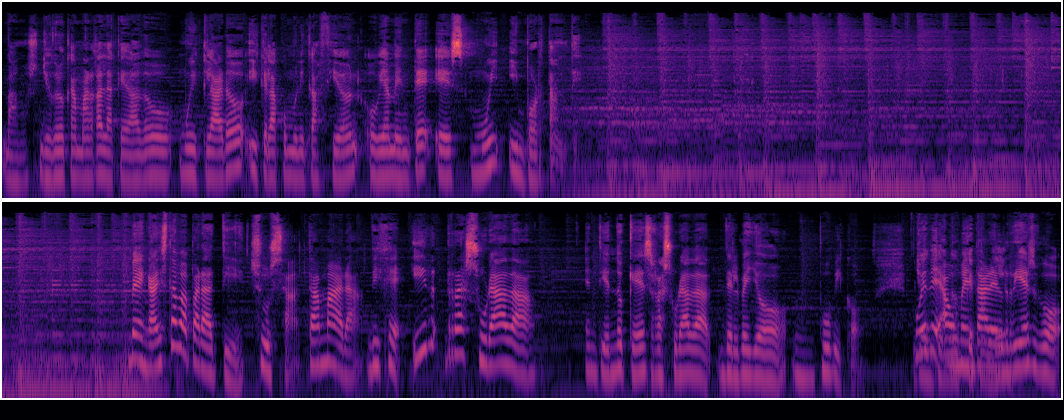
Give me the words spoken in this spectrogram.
Vamos, yo creo que a Marga le ha quedado muy claro y que la comunicación obviamente es muy importante. Venga, esta va para ti, Chusa. Tamara dice, ir rasurada. Entiendo que es rasurada del vello mm, púbico. ¿Puede aumentar el riesgo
